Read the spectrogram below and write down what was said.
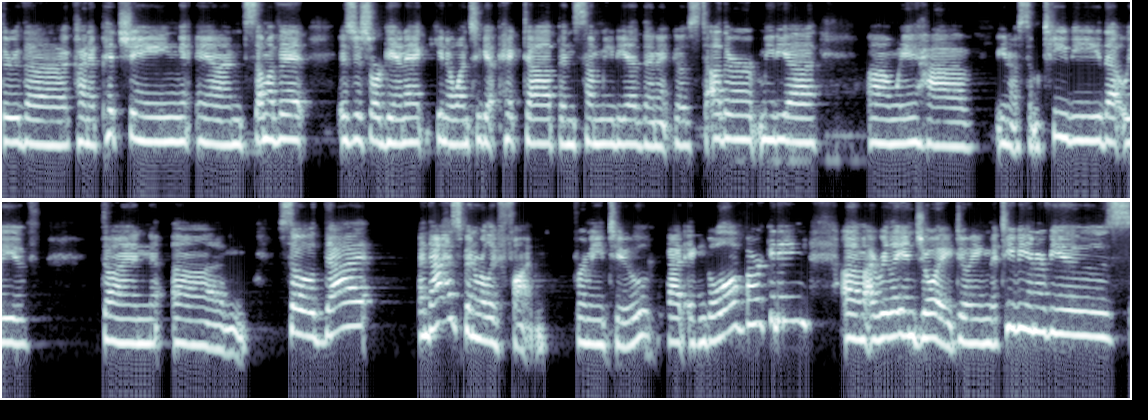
through the kind of pitching and some of it is just organic you know once you get picked up in some media then it goes to other media. Um, we have you know some tv that we've done um, so that and that has been really fun for me too that angle of marketing. Um, i really enjoy doing the tv interviews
